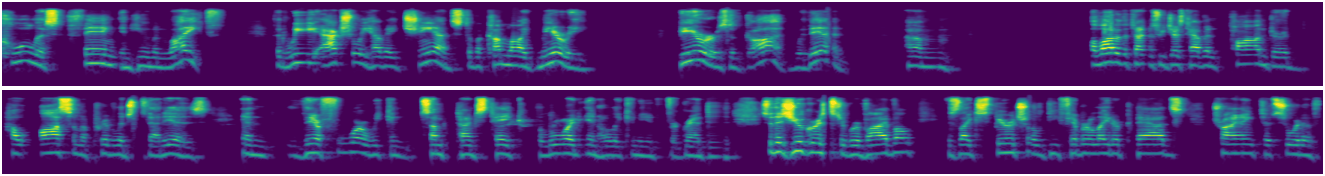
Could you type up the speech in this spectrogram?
coolest thing in human life that we actually have a chance to become like Mary, bearers of God within. Um, a lot of the times we just haven't pondered how awesome a privilege that is. And therefore, we can sometimes take the Lord in Holy Communion for granted. So, this Eucharistic revival is like spiritual defibrillator pads trying to sort of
